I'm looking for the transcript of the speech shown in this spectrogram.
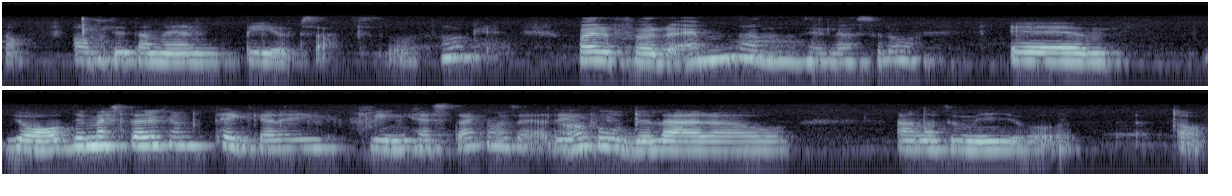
ja, avslutar med en B-uppsats. Okej. Vad är det för ämnen ni läser då? eh, ja, det mesta du kan tänka dig kring hästar kan man säga. Det är Okej. foderlära och anatomi och ja,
